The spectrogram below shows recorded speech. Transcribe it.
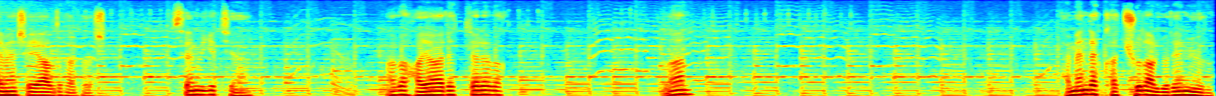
hemen şeyi aldık arkadaşlar. Sen bir git ya. Abi hayaletlere bak. Lan. Hemen de kaçıyorlar göremiyorum.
